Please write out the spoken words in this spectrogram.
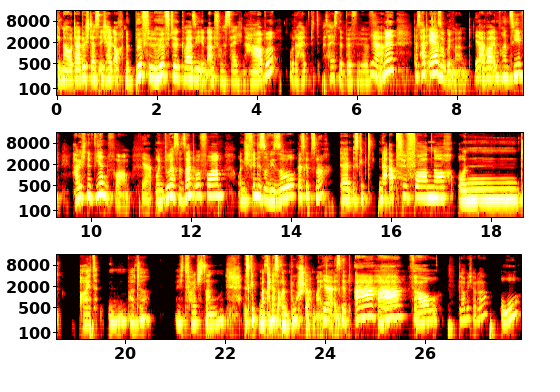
genau, dadurch, dass ich halt auch eine Büffelhüfte quasi in Anführungszeichen habe, oder halt, was heißt eine Büffelhüfte? Ja. Ne? Das hat er so genannt. Ja. Aber im Prinzip habe ich eine Birnenform. Ja. Und du hast eine Sanduhrform und ich finde sowieso, Was gibt's noch? Ähm, es gibt eine Apfelform noch und oh, jetzt, hm, warte, nichts falsch sagen. Es gibt, man kann das auch in Buchstaben einteilen. Ja, es gibt A, A, H, V, glaube ich, oder? O?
